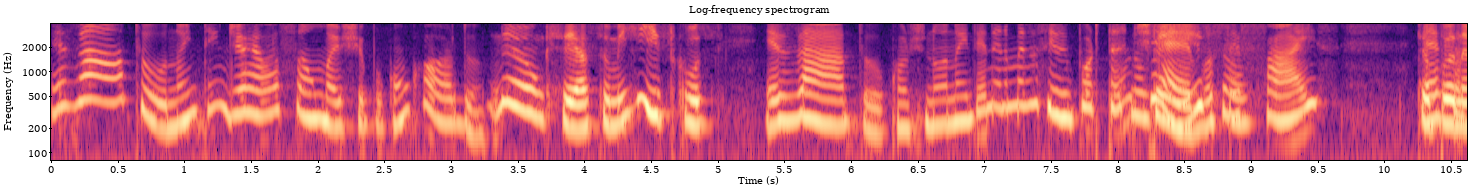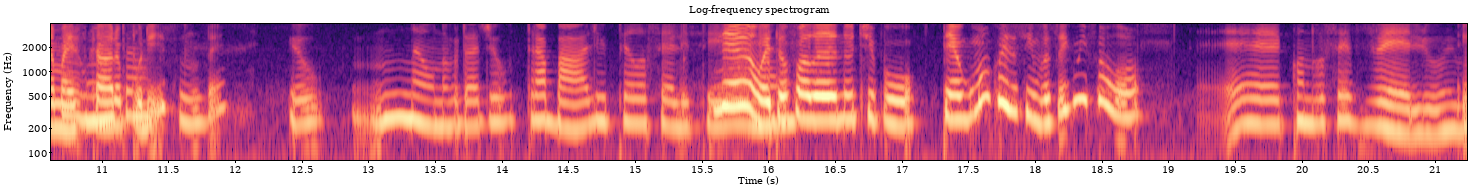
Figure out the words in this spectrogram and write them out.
Exato, não entendi a relação, mas tipo, concordo. Não, que você assume riscos. Exato, continua não entendendo, mas assim, o importante é, isso? você faz. Seu plano é mais caro pergunta- por isso, não tem? Eu. Não, na verdade, eu trabalho pela CLT. Não, eu tô falando, tipo, tem alguma coisa assim, você que me falou. É quando você é velho e você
